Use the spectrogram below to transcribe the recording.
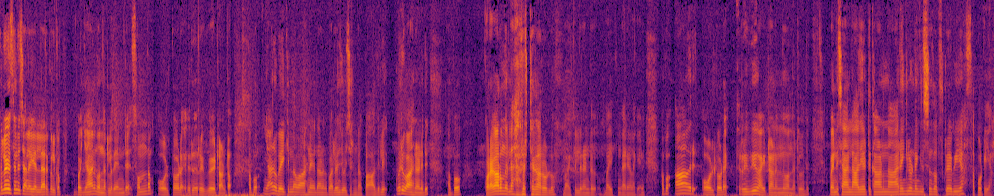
ഹലോ ഗസിന്റെ ചാനലിലേക്ക് എല്ലാവർക്കും വെൽക്കം അപ്പോൾ ഞാൻ വന്നിട്ടുള്ളത് എന്റെ സ്വന്തം ഓൾട്ടോയുടെ ഒരു റിവ്യൂ ആയിട്ടാണ് കേട്ടോ അപ്പോൾ ഞാൻ ഉപയോഗിക്കുന്ന വാഹനം ഏതാണെന്ന് പലരും ചോദിച്ചിട്ടുണ്ട്. അപ്പോൾ അതിൽ ഒരു വാഹനമാണിത്. അപ്പോൾ കുറേ കാറൊന്നുമില്ല ഒരൊറ്റ കാറേ ഉള്ളൂ ബാക്കിയുള്ള രണ്ട് ബൈക്കും കാര്യങ്ങളൊക്കെയാണ്. അപ്പോൾ ആ ഒരു ഓൾട്ടോയുടെ റിവ്യൂ ആയിട്ടാണ് ഇന്ന് വന്നിട്ടുള്ളത്. അപ്പോൾ എന്റെ ചാനൽ ആദ്യമായിട്ട് കാണുന്ന ആരെങ്കിലും ഉണ്ടെങ്കിൽ ജസ്റ്റ് സബ്സ്ക്രൈബ് ചെയ്യുക സപ്പോർട്ട് ചെയ്യാം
